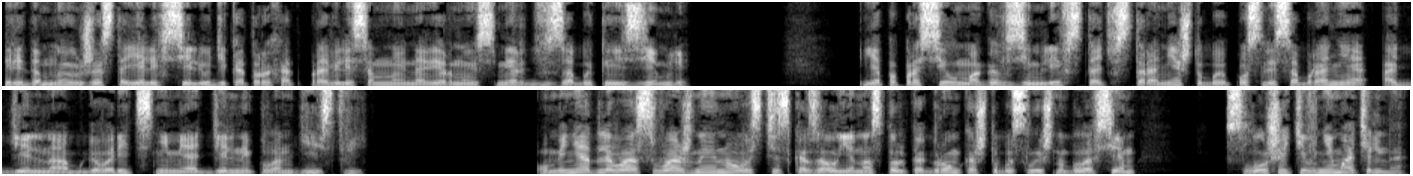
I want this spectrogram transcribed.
передо мной уже стояли все люди, которых отправили со мной на верную смерть в забытые земли. Я попросил магов Земли встать в стороне, чтобы после собрания отдельно обговорить с ними отдельный план действий. «У меня для вас важные новости», — сказал я настолько громко, чтобы слышно было всем. «Слушайте внимательно».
